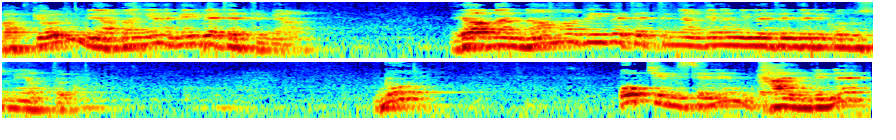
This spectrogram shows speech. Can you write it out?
Bak gördün mü ya ben yine gıybet ettim ya. Ya ben ne ama gıybet ettim ya gene milletin dedikodusunu yaptım. Bu o kimsenin kalbine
